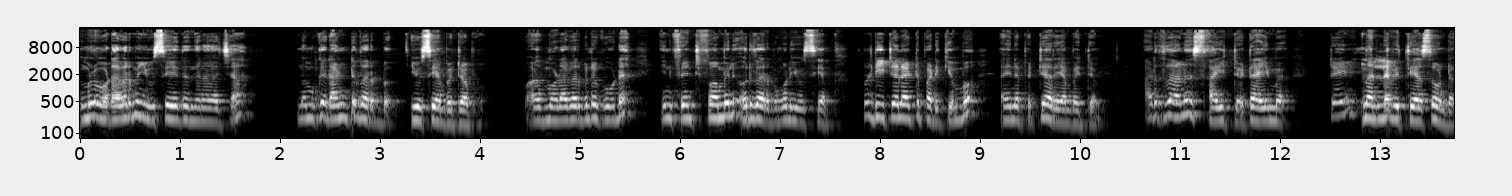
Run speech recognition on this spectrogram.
നമ്മൾ മൊഡാൾ വെർബ് യൂസ് ചെയ്യുന്നത് എന്തിനാണെന്ന് വെച്ചാൽ നമുക്ക് രണ്ട് വെർബ് യൂസ് ചെയ്യാൻ പറ്റും. അപ്പോൾ മൊഡാൾ വെർബിന്റെ കൂടെ ഇൻഫിനിറ്റ് ഫോമിൽ ഒരു വെർബും കൂടി യൂസ് ചെയ്യാം. നമ്മൾ ഡീറ്റെയിൽ ആയിട്ട് പഠിക്കുമ്പോൾ അതിനെപ്പറ്റി അറിയാൻ പറ്റും. അടുത്തതാണ് സൈറ്റ് ടൈം ടൈം നല്ല വ്യത്യാസമുണ്ട്.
